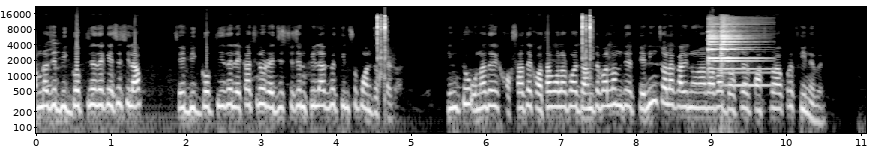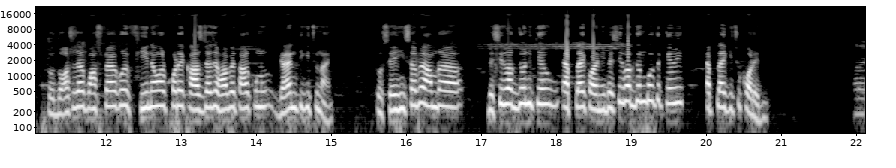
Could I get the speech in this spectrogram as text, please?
আমরা যে বিজ্ঞপ্তিটা দেখে এসেছিলাম, সেই বিজ্ঞপ্তিতে লেখা ছিল রেজিস্ট্রেশন ফি লাগবে তিনশো পঞ্চাশ টাকা। কিন্তু ওনাদের সাথে কথা বলার পর জানতে পারলাম যে ট্রেনিং চলাকালীন ওনারা আবার দশ হাজার পাঁচশো টাকা করে ফি নেবেন। তো দশ হাজার পাঁচশো টাকা করে ফি নেওয়ার পরে কাজটা যে হবে তার কোনো গ্যারান্টি কিছু নাই। তো সেই হিসাবে আমরা বেশিরভাগ জনই কেউ অ্যাপ্লাই করেনি। বেশিরভাগ জন বলতে কেউই অ্যাপ্লাই কিছু করেনি। মানে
